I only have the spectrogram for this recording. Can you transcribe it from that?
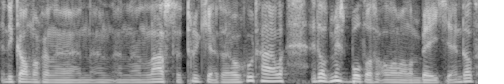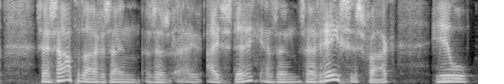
En die kan nog een, een, een, een, laatste trucje uit de hoog goed halen. En dat mist Bottas allemaal een beetje. En dat zijn zaterdagen zijn, zijn ijzersterk. En zijn, zijn race is vaak heel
